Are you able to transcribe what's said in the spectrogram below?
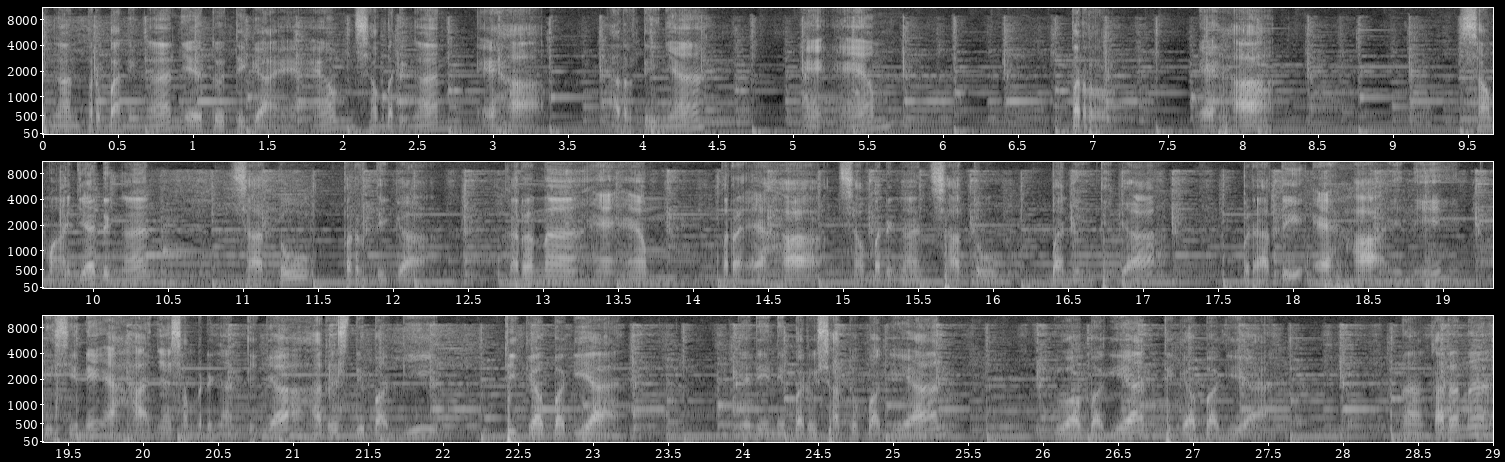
dengan perbandingan yaitu 3EM sama dengan EH Artinya EM per EH sama aja dengan 1 per 3 Karena EM per EH sama dengan 1 banding 3 Berarti EH ini di sini EH nya sama dengan 3 harus dibagi 3 bagian. Jadi ini baru satu bagian dua bagian tiga bagian. Nah karena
